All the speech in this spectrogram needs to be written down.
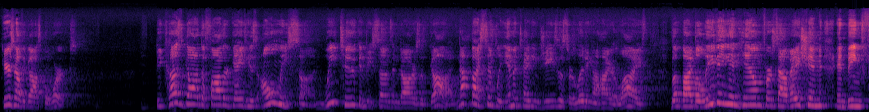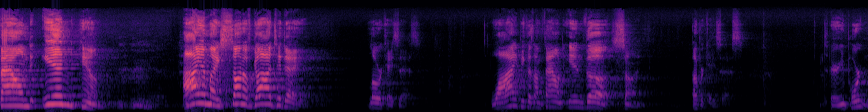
Here's how the gospel works. Because God the Father gave his only Son, we too can be sons and daughters of God, not by simply imitating Jesus or living a higher life, but by believing in Him for salvation and being found in Him. I am a son of God today, lowercase s. Why? Because I'm found in the Son, uppercase s. It's very important.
